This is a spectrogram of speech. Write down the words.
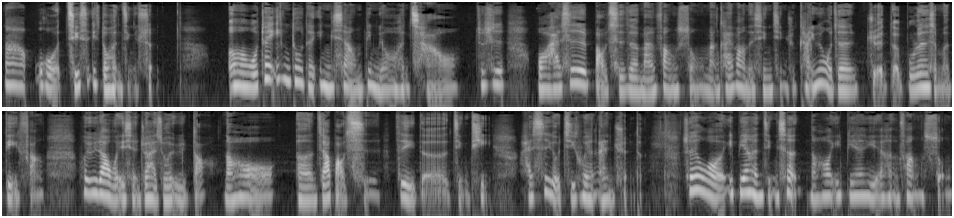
那我其实一直都很谨慎。嗯，我对印度的印象并没有很差哦，就是我还是保持着蛮放松、蛮开放的心情去看，因为我真的觉得不论什么地方会遇到危险，就还是会遇到，然后。嗯，只要保持自己的警惕，还是有机会很安全的。所以我一边很谨慎，然后一边也很放松。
